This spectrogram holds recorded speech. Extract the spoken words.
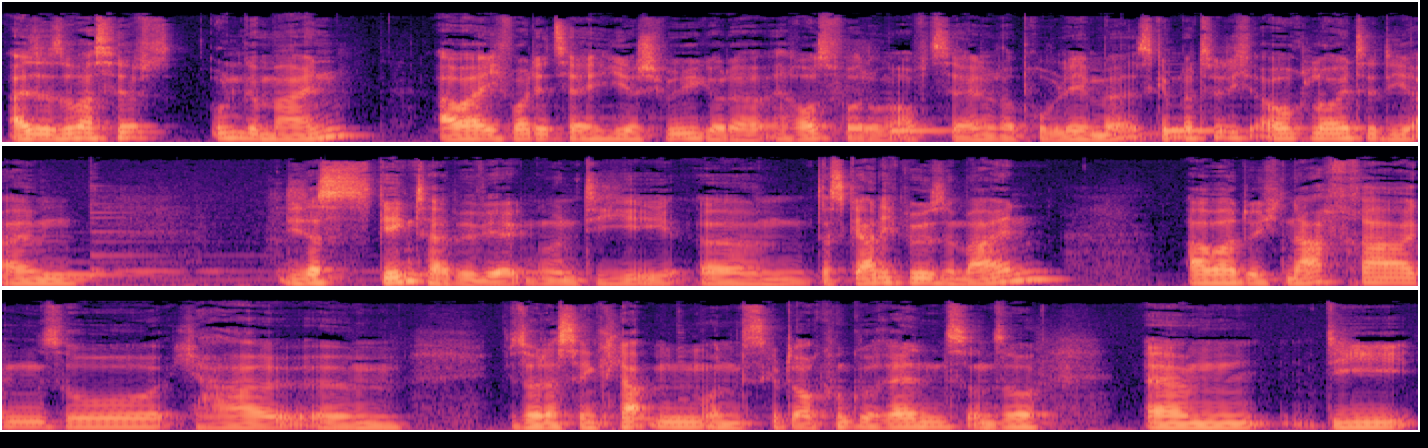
Also sowas hilft ungemein. Aber ich wollte jetzt ja hier schwierige oder Herausforderungen aufzählen oder Probleme. Es gibt natürlich auch Leute, die einem, die das Gegenteil bewirken und die ähm, das gar nicht böse meinen, aber durch Nachfragen so, ja, ähm, wie soll das denn klappen? Und es gibt auch Konkurrenz und so. Ähm, die,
